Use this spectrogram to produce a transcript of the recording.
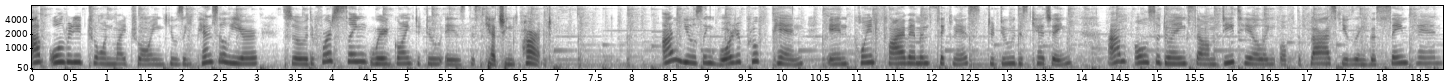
I've already drawn my drawing using pencil here, so the first thing we're going to do is the sketching part. I'm using waterproof pen in 0.5 mm thickness to do the sketching. I'm also doing some detailing of the flowers using the same pen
